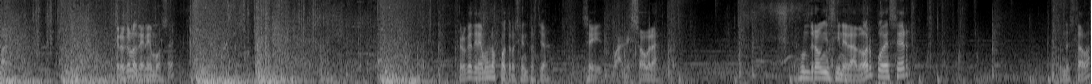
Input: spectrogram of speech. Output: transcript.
Vale Creo que lo tenemos, ¿eh? Creo que tenemos los 400 ya Sí, vale, sobra ¿Es un dron incinerador? ¿Puede ser? ¿Dónde estaba?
